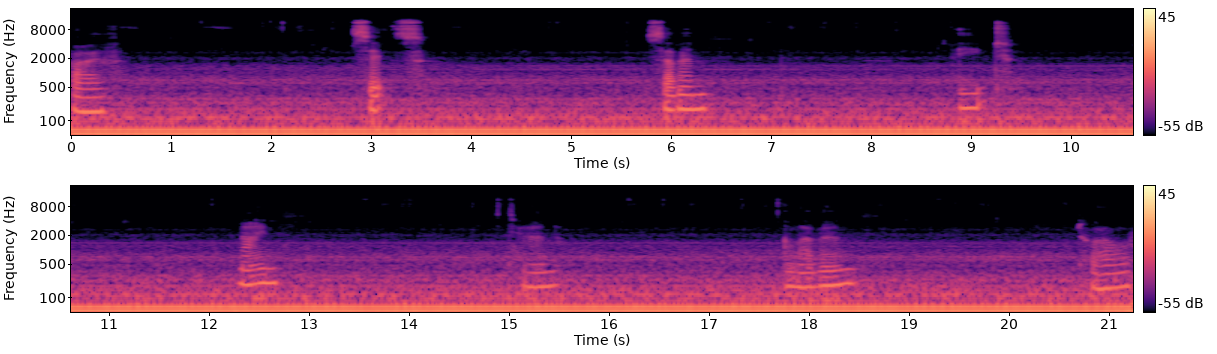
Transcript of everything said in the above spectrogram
five, six, seven, eight, nine, ten. 11, 12,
